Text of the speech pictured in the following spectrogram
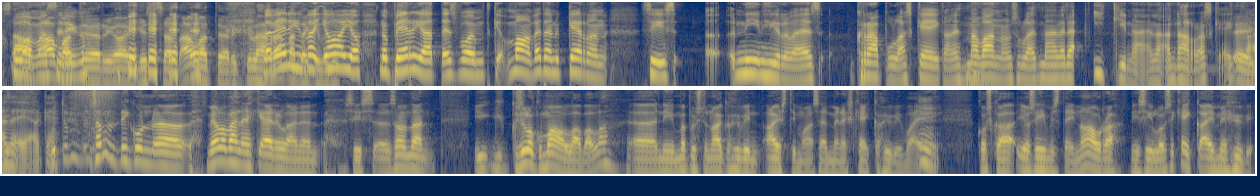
Sä oot huomas. se niinku. amatööri oikeesti, sä oot amatööri. Kyllähän Mä vedin, va- joo joo, no periaatteessa voi, mutta mä oon vetänyt kerran siis äh, niin hirveäs krapulas keikan, että Mm. mä vannon sulle, että mä en vedä ikinä enää darraskeikkaa Eikö? sen jälkeen. Mutta sanon, niin kun, äh, meillä on vähän ehkä erilainen, siis äh, sanotaan, silloin kun mä oon lavalla, äh, niin mä pystyn aika hyvin aistimaan se, että meneekö keikka hyvin vai Mm. ei. Koska jos ihmiset ei naura, niin silloin se keikka ei mene hyvin.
